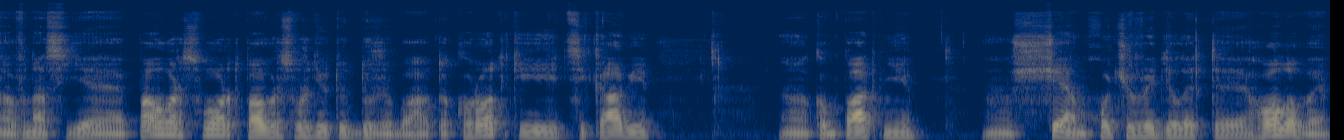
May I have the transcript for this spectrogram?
е, в нас є Power Sword. Power Swordів тут дуже багато. Короткі, цікаві, е, компактні. Ще хочу виділити голови.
